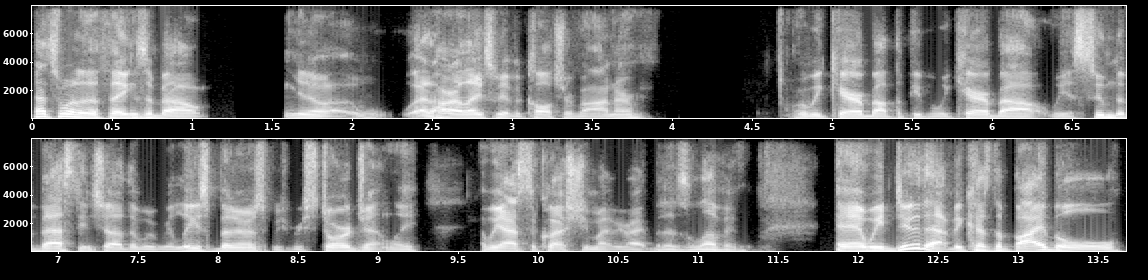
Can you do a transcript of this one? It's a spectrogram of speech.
that's one of the things about you know at Heart Lakes we have a culture of honor where we care about the people we care about. We assume the best in each other. We release bitterness. We restore gently, and we ask the question. You might be right, but it's loving, and we do that because the Bible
